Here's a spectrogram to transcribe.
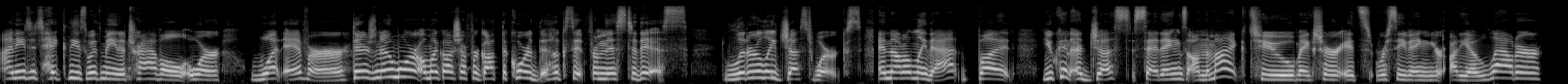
I need to take these with me to travel or whatever, there's no more, oh my gosh, I forgot the cord that hooks it from this to this literally just works. And not only that, but you can adjust settings on the mic to make sure it's receiving your audio louder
